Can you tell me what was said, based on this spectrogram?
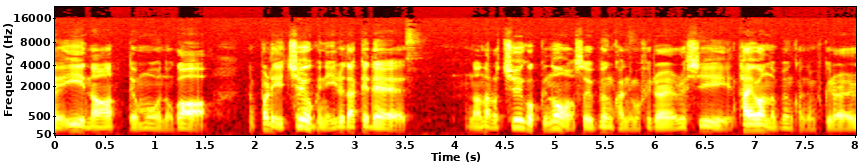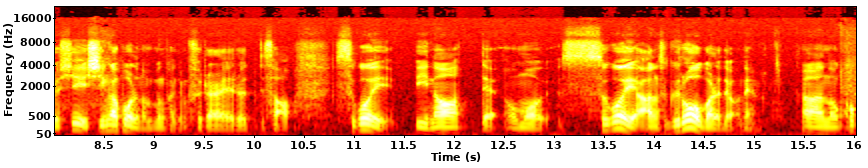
ていいなって思うのがやっぱり中国にいるだけで、うん、なんだろう中国のそういう文化にも触れられるし台湾の文化にも触れられるしシンガポールの文化にも触れられるってさすごいいいなって思うすごいあのグローバルだよねあの国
